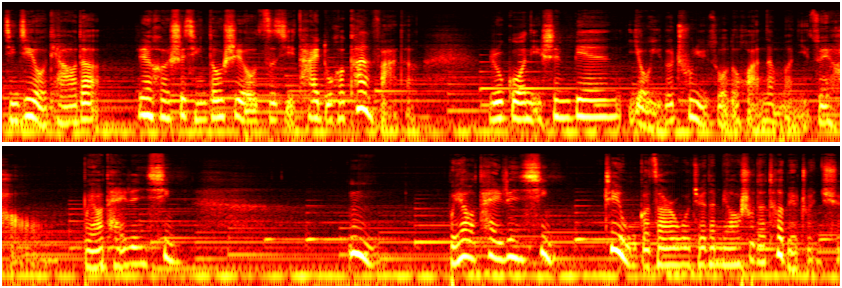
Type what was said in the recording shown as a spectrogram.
井井有条的。任何事情都是有自己态度和看法的。如果你身边有一个处女座的话，那么你最好不要太任性。嗯，不要太任性，这五个字儿我觉得描述的特别准确。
